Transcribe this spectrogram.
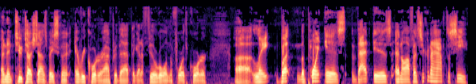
and then two touchdowns basically in every quarter after that. They got a field goal in the fourth quarter uh, late. But the point is that is an offense you're going to have to see.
